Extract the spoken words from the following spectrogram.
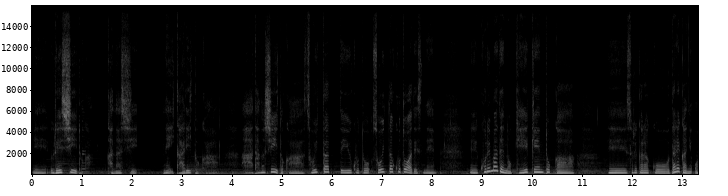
えー、嬉しいとか悲しい、ね、怒りとかあ楽しいとかそういったっていうことそういったことはですね、えー、これまでの経験とか、えー、それからこう誰かに教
